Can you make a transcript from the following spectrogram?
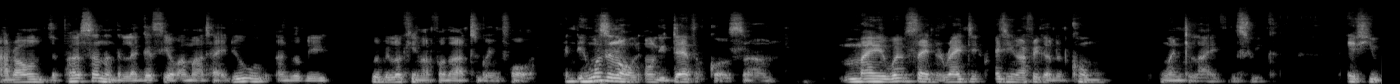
around the person and the legacy of Ama Ata Aidoo, and we'll be we'll be looking out for that going forward. And it wasn't all, only death, of course. Um, my website, writing, writingafrica.com, went live this week. If you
